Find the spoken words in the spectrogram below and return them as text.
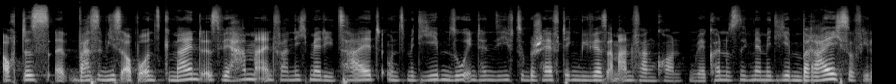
auch das, äh, was, wie es auch bei uns gemeint ist, wir haben einfach nicht mehr die Zeit, uns mit jedem so intensiv zu beschäftigen, wie wir es am Anfang konnten. Wir können uns nicht mehr mit jedem Bereich so viel,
